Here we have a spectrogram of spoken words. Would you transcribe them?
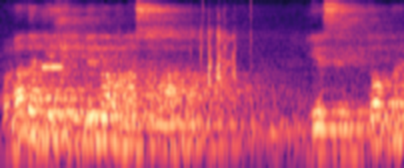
to nawet jeśli bywa ona słaba, jest dobra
